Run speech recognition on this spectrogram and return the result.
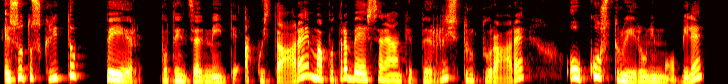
è sottoscritto per potenzialmente acquistare, ma potrebbe essere anche per ristrutturare o costruire un immobile,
